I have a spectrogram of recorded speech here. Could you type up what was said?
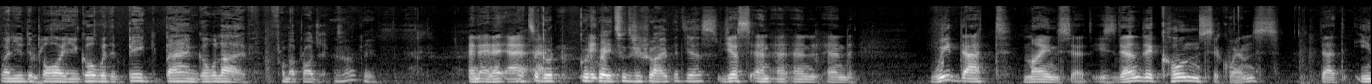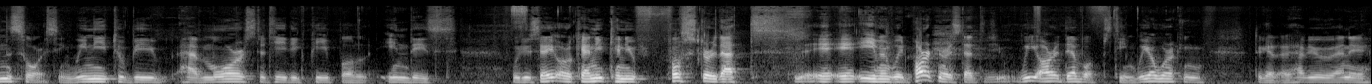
when you deploy and you go with a big bang, go live from a project. Okay. And, and That's a good good it- way to describe it. Yes. Yes, and, and, and, and with that mindset is then the consequence that insourcing, we need to be have more strategic people in this. Would you say, or can you can you foster that even with partners that you, we are a DevOps team, we are working together? Have you any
